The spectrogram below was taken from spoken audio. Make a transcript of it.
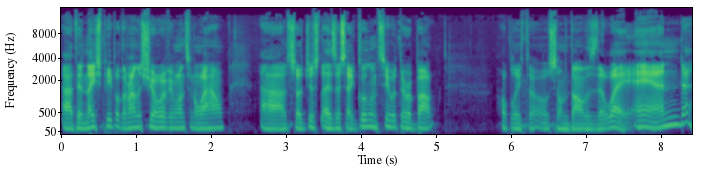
they're nice people. They're on the show every once in a while. So just as I said, Google and see what they're about. Hopefully, throw some dollars their way. And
